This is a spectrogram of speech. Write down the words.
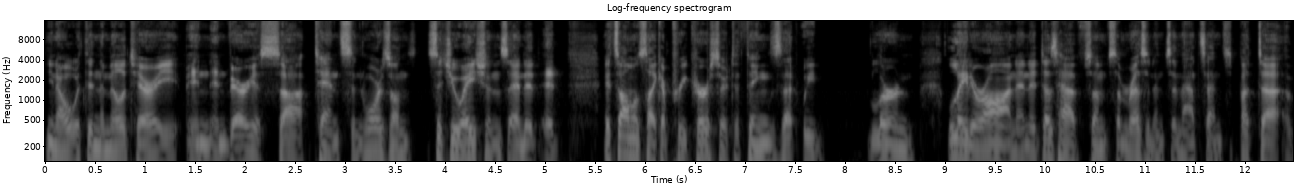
you know, within the military in, in various uh, tense and war zone situations. And it, it it's almost like a precursor to things that we learn later on. And it does have some, some resonance in that sense. But uh,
